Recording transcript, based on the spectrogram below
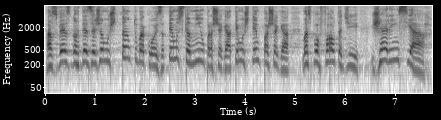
Às vezes nós desejamos tanto uma coisa, temos caminho para chegar, temos tempo para chegar, mas por falta de gerenciar,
